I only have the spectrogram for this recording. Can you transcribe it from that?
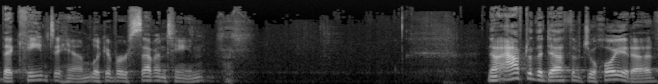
that came to him. Look at verse 17. Now, after the death of Jehoiada,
